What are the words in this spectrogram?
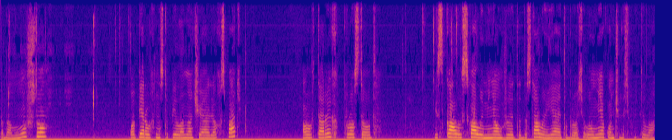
Потому что, во-первых, наступила ночь, и я лег спать. А во-вторых, просто вот искал, искал, и меня уже это достало, и я это бросил. И у меня кончились факела.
